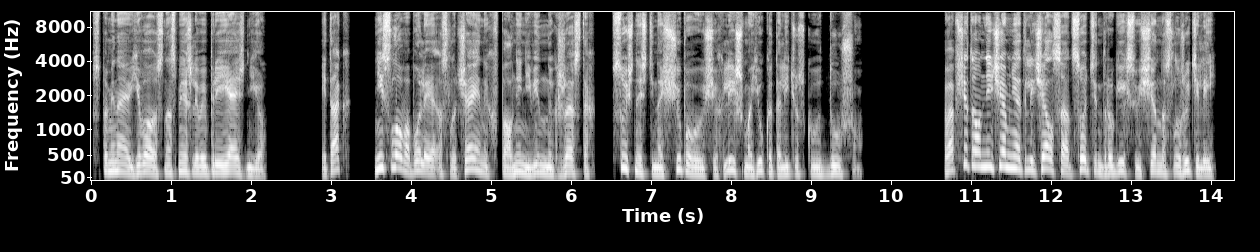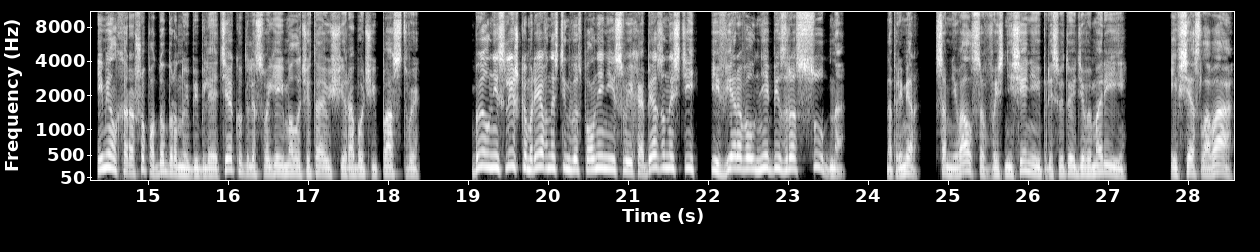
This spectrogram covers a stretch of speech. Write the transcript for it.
вспоминаю его с насмешливой приязнью, Итак, ни слова более о случайных, вполне невинных жестах, в сущности нащупывающих лишь мою католическую душу. Вообще-то он ничем не отличался от сотен других священнослужителей, имел хорошо подобранную библиотеку для своей малочитающей рабочей паствы, был не слишком ревностен в исполнении своих обязанностей и веровал не безрассудно. Например, сомневался в вознесении Пресвятой Девы Марии. И все слова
